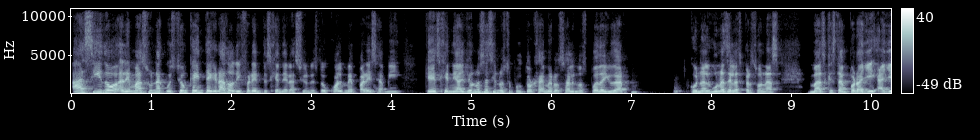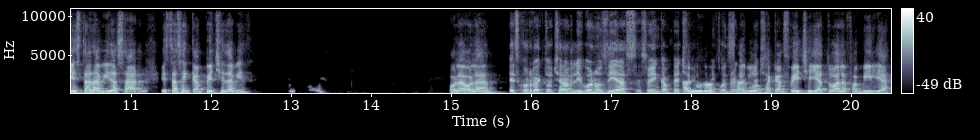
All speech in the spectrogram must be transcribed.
ha sido además una cuestión que ha integrado diferentes generaciones, lo cual me parece a mí que es genial. Yo no sé si nuestro productor Jaime Rosales nos puede ayudar con algunas de las personas más que están por allí. Allí está David Azar. ¿Estás en Campeche, David? Hola, hola. Es correcto, Charlie. Buenos días. Estoy en Campeche. Saludos, a Campeche y a toda la familia.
